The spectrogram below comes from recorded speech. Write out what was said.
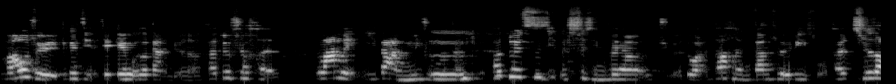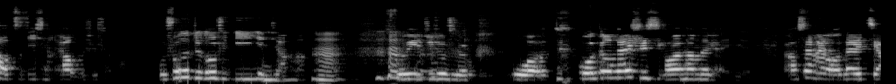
毛嘴这个姐姐给我的感觉呢，她就是很拉美一大女主的感觉，她对自己的事情非常有决断，她很干脆利索，她知道自己想要的是什么。我说的这都是第一印象哈，嗯，所以这就是我 我刚开始喜欢他们的原因。然后下面我再讲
